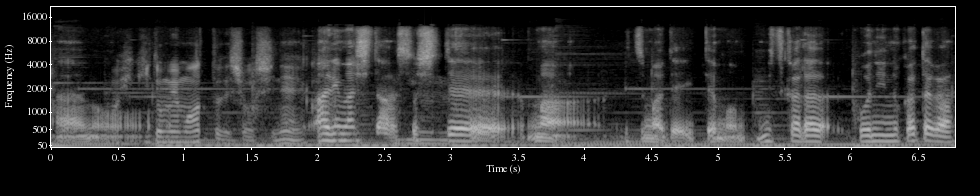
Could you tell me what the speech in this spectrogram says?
あの引き止めもあったでしょうしね。ありました。うん、そしてまあいつまでいても見つから公認の方が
